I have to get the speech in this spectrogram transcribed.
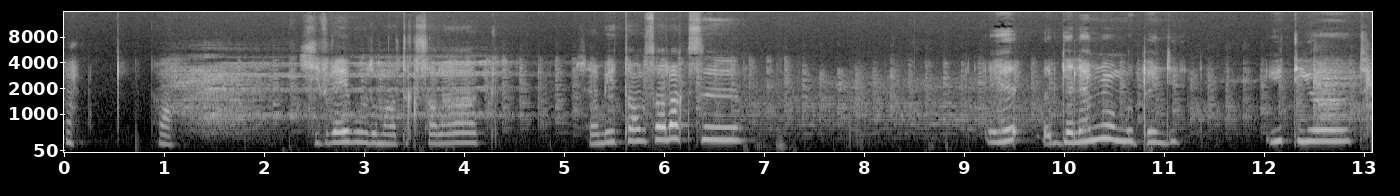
Heh, Tamam. Şifreyi buldum artık salak. Sen bir tam salaksın. E, gelemiyor mu pencere? Idiot.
